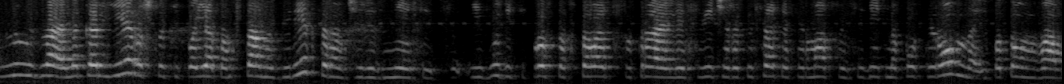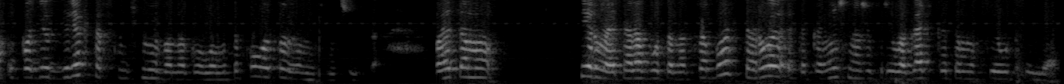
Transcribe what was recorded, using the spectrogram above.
ну не знаю, на карьеру, что типа я там стану директором через месяц, и будете просто вставать с утра или с вечера писать аффирмацию, сидеть на попе ровно, и потом вам упадет директор с неба на голову, такого тоже не случится. Поэтому первое это работа над собой, второе это, конечно же, прилагать к этому все усилия.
